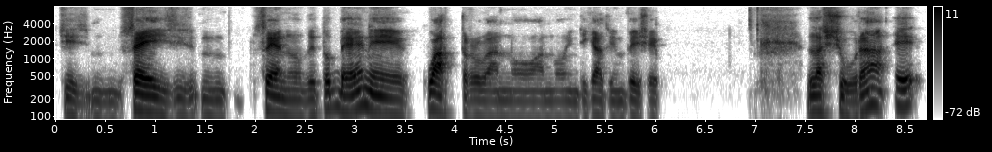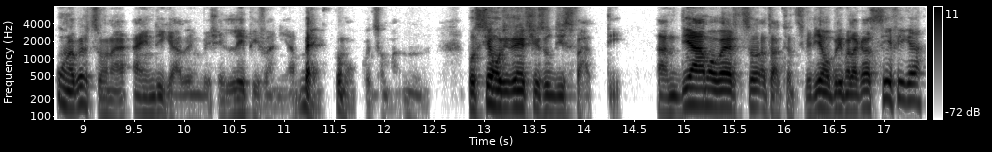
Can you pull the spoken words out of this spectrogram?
ci, sei, sei, hanno detto bene, quattro hanno, hanno indicato invece la Shura e una persona ha indicato invece l'Epifania. Bene, comunque insomma possiamo ritenerci soddisfatti. Andiamo verso, anzi, vediamo prima la classifica.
